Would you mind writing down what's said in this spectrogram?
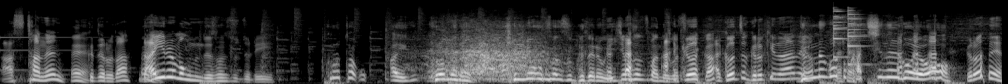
아스타는 네. 그대로다. 네. 나이를 먹는데 선수들이. 그렇다고 아니 그러면은 김명훈 선수 그대로 이재호 선수만 아, 그거, 늙었습니까? 아, 그것도 그렇기는 하네요. 늙는 것도 같이 늙어요. 그러네요.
